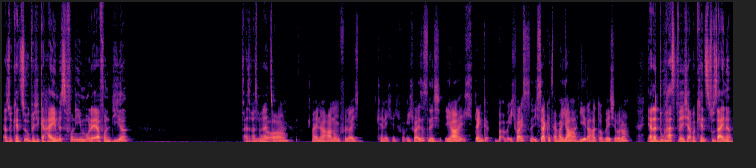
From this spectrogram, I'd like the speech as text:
Also kennst du irgendwelche Geheimnisse von ihm oder er von dir? Also was man halt so. ja, keine Ahnung, vielleicht kenne ich, ich, ich weiß es nicht. Ja, ich denke, ich weiß es nicht. Ich sage jetzt einfach ja, jeder hat doch welche, oder? Ja, na, du hast welche, aber kennst du seine?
